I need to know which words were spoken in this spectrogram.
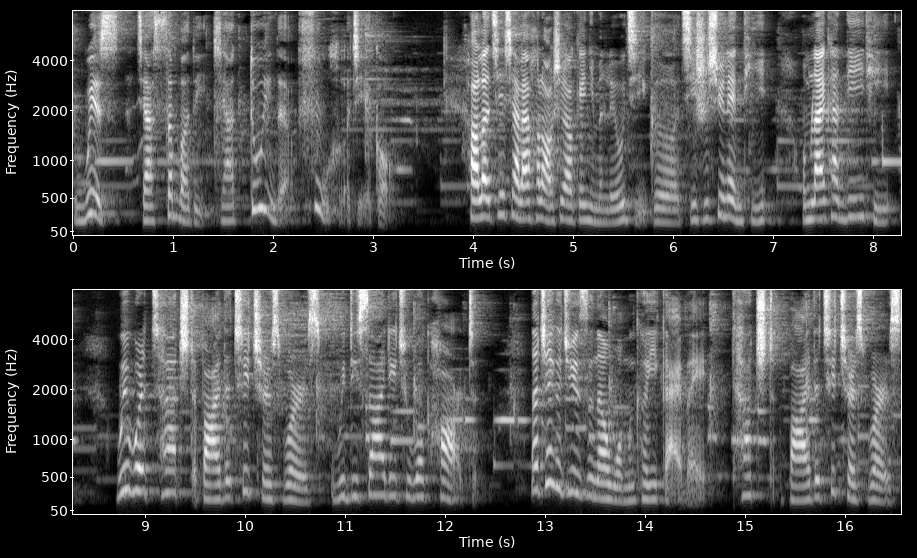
with 加 somebody 加 doing 的复合结构。好了，接下来何老师要给你们留几个即时训练题。我们来看第一题：We were touched by the teacher's words. We decided to work hard. 那这个句子呢，我们可以改为 touched by the teacher's words.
